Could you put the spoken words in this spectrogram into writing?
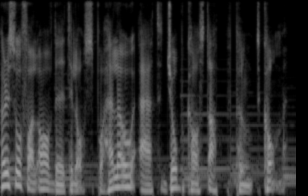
Hör i så fall av dig till oss på hello at jobcastup.com.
